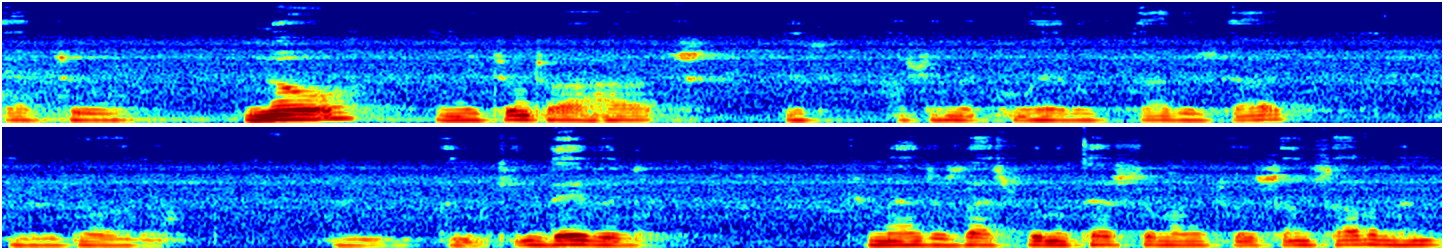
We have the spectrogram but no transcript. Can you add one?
We have to know and return to our hearts Hashem God is God, and there is no other. And when King David commands his last living testimony to his son Solomon,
